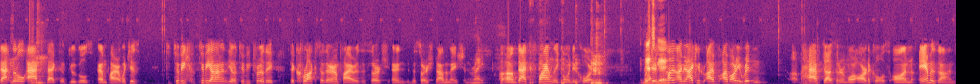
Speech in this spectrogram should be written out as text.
that little aspect of Google's empire, which is to be to be honest, you know, to be true, the the crux of their empire is the search and the search domination. Right. Um, that's finally going to court. That's good. I mean, I could. I've I've already written a half dozen or more articles on Amazon's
